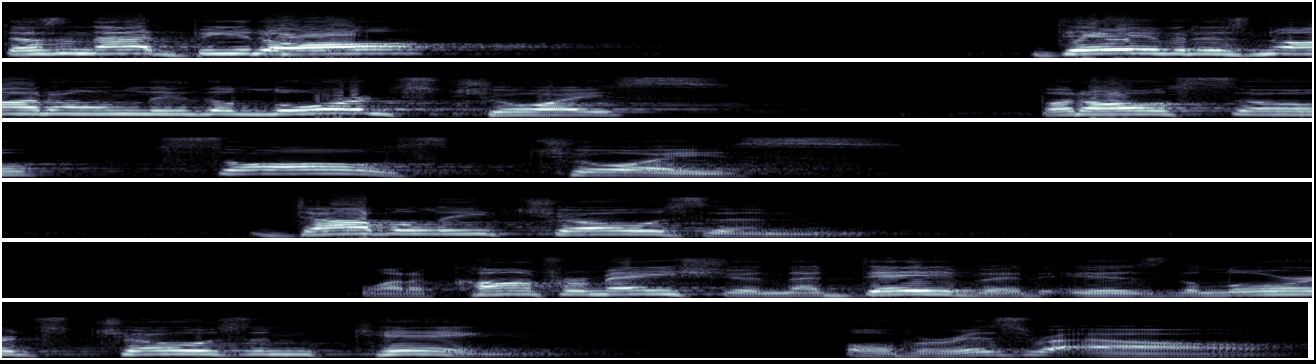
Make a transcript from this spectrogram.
Doesn't that beat all? David is not only the Lord's choice, but also Saul's choice. Doubly chosen. What a confirmation that David is the Lord's chosen king over Israel.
